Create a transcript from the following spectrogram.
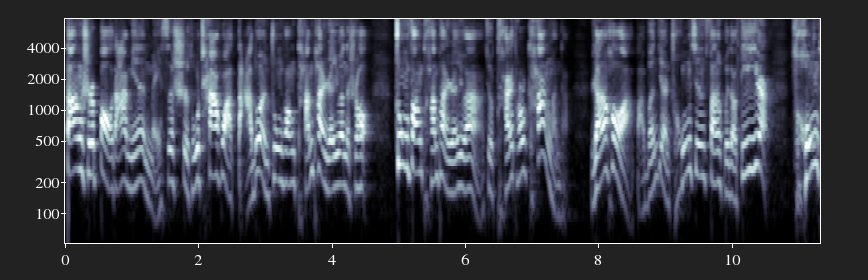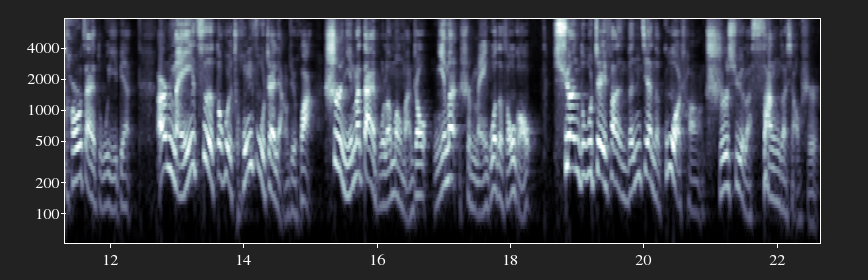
当时鲍达民每次试图插话打断中方谈判人员的时候，中方谈判人员啊就抬头看看他，然后啊把文件重新翻回到第一页，从头再读一遍。而每一次都会重复这两句话：是你们逮捕了孟晚舟，你们是美国的走狗。宣读这份文件的过程持续了三个小时，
